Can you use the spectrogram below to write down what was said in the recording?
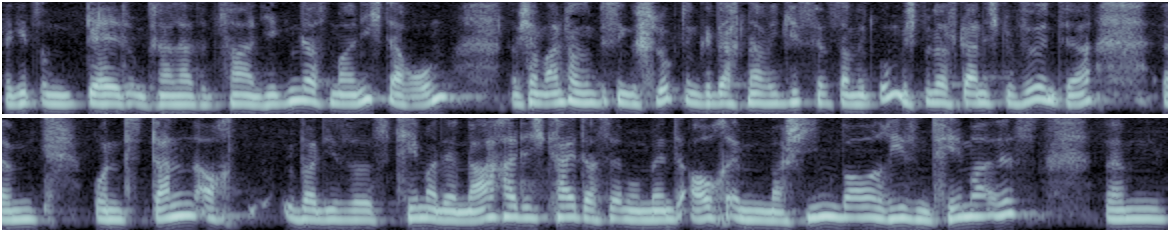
Da geht es um Geld, um knallharte Zahlen. Hier ging das mal nicht darum. Da habe ich am Anfang so ein bisschen geschluckt und gedacht, na, wie gehst du jetzt damit um? Ich bin das gar nicht gewöhnt, ja. Ähm, und dann auch über dieses Thema der Nachhaltigkeit, das ja im Moment auch im Maschinenbau ein Riesenthema ist. Ähm,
